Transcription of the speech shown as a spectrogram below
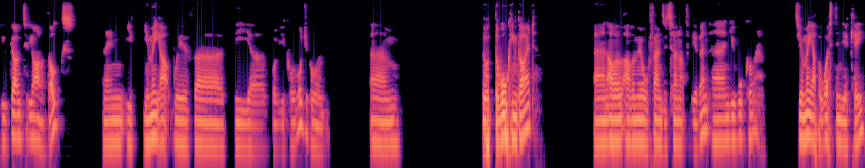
you go to the Isle of Dogs, and then you you meet up with uh, the uh, what do you call what do you call them? Um, the the walking guide, and other other Mill fans who turn up for the event, and you walk around. So you'll meet up at West India Quay,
